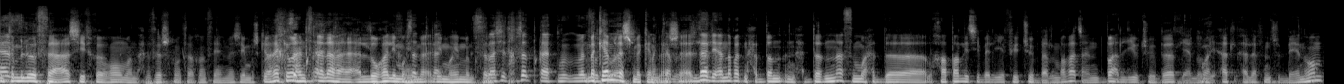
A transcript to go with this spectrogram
نكملوا الساعة شيفرون ما نحبسوش 55 ماشي مشكل. غير كاين واحد المساله على اللغة اللي مهمه اللي مهمه بزاف. رشيد خمسة دقائق ما كاملاش ما كاملاش لا لأن بغيت نحضر نحضر الناس من واحد الخطر اللي تيبان لي في يوتيوب بعض المرات عند بعض اليوتيوبرات اللي عندهم. مئات الآلاف متبعينهم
